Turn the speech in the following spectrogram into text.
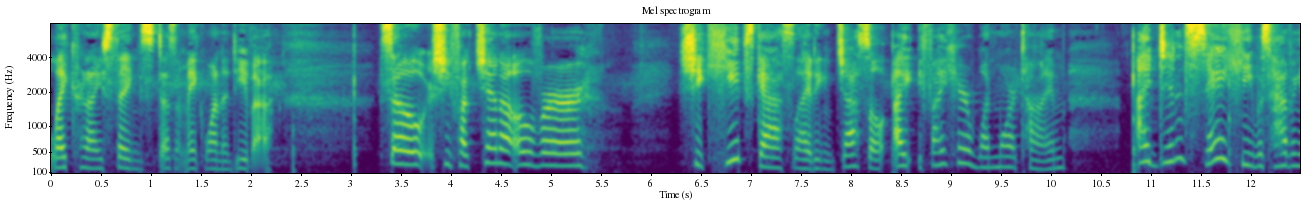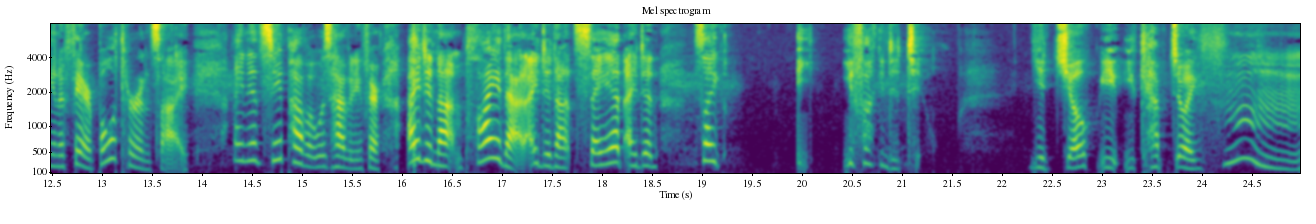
like her nice things, doesn't make one a diva. So she fucked Jenna over She keeps gaslighting Jessel. I if I hear one more time, I didn't say he was having an affair, both her and Sai. I didn't say Papa was having an affair. I did not imply that. I did not say it. I did. It's like, you fucking did too. You joke, you, you kept doing, hmm.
